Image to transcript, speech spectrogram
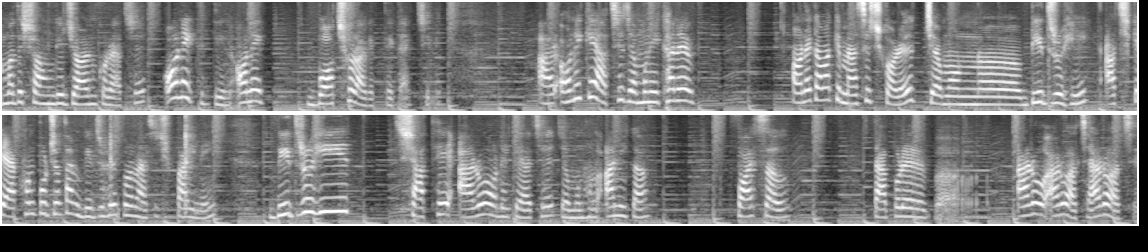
আমাদের সঙ্গে জয়েন করে আছে। অনেক দিন, অনেক বছর আগের থেকে অ্যাকচুয়ালি আর অনেকে আছে, যেমন এখানে অনেক আমাকে মেসেজ করে, যেমন বিদ্রোহী। আজকে এখন পর্যন্ত আমি বিদ্রোহীর কোনো মেসেজ পাই নাই। বিদ্রোহী সাথে আরও অনেকে আছে, যেমন হলো আনিকা, ফয়সাল, তারপরে আরও আরও আছে আরও আছে।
